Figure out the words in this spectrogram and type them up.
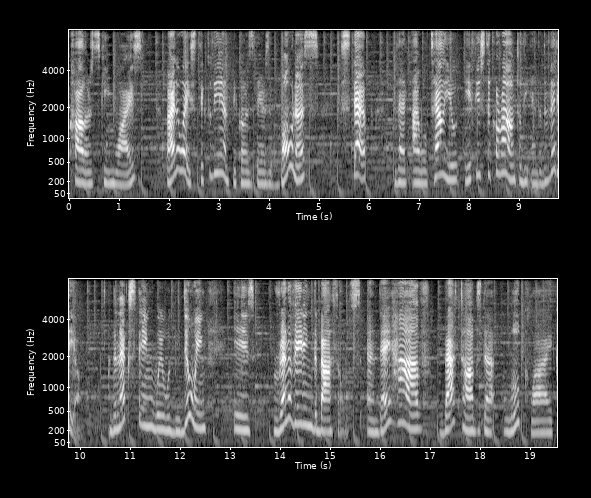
color scheme wise. By the way stick to the end because there's a bonus step that I will tell you if you stick around to the end of the video. The next thing we would be doing is renovating the bathrooms and they have bathtubs that look like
